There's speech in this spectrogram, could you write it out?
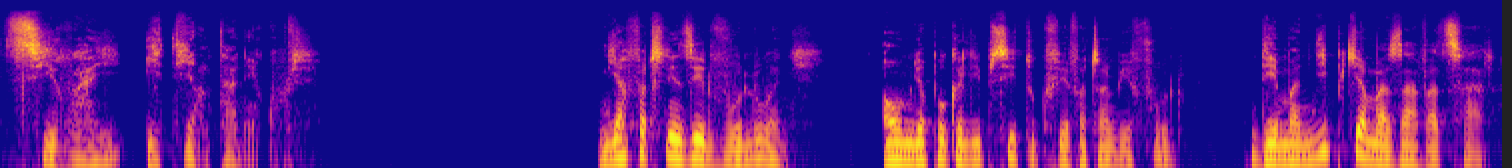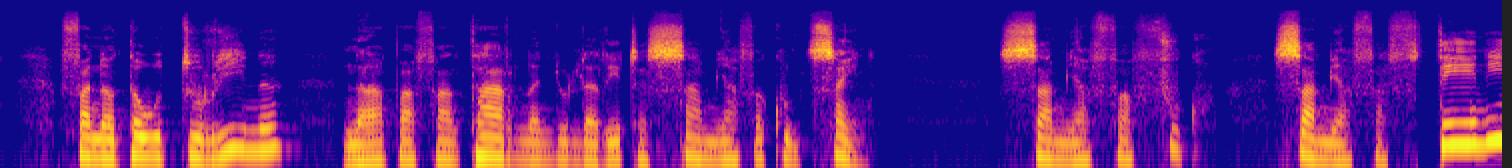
tsy Ray ety an-tany akory. Ny hafatry ny anjely voalohany, ao amin'ny Apokalypsy toko fahefatra ambin'ny folo, dia manipika mazava tsara fa natao hotoriana na hampahafantarina ny olona rehetra samy hafa kolontsaina, samy hafa foko, samy hafa fiteny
